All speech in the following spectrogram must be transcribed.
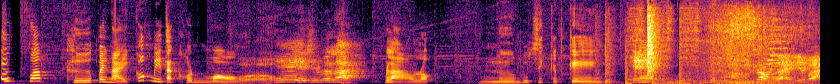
ปุ๊บวับถือไปไหนก็มีแต่คนมองเฮ้ใช่ไหมล่ะเปล่าหรอก ลืมดูสิกางเกง ทำไรเนี่ยป้า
